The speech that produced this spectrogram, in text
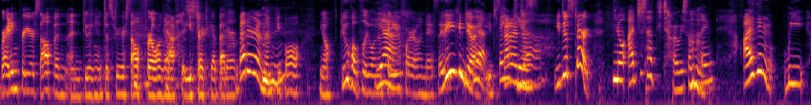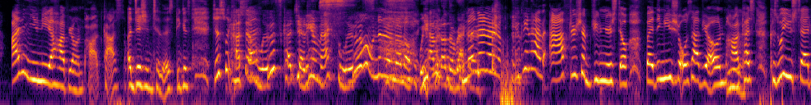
writing for yourself and, and doing it just for yourself for long enough that you start to get better and better and then mm-hmm. people, you know, do hopefully want to Yeah. pay you for it one day. So I think you can do Yeah, it. You just thank gotta you. just you just start. You know, I just have to tell you Mm-hmm. I think we, I think you need to have your own podcast addition to this because just what you said. Cut them loose. Cut Jenny and Max loose. No, no, no, no, no. We You have can- it on the record. No, no, no, no. You can have After Chef Junior still, but I think you should also have your own Mm. podcast because what you said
